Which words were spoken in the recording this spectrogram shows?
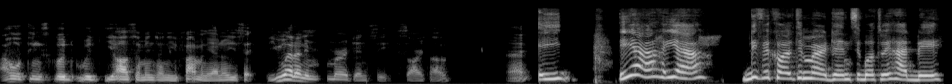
I hope things good with you also mentioned your family. I know you said you had an emergency sort of, right? Yeah, yeah. Difficult emergency, but we had the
